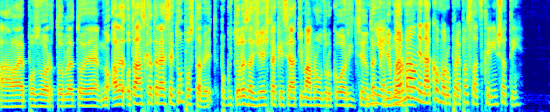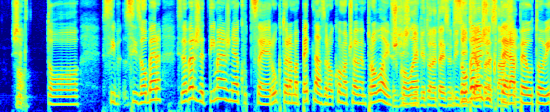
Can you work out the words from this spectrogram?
Ale pozor, tohle to je, no ale otázka teda, jak se k tomu postavit. Pokud tohle zažiješ, tak jestli nad tím mávnout rukou a říct si, no tak nie, němu normálne na komoru preposlať screenshoty. Však No. To si, si, zober, si zober, že ty máš nejakú dceru, ktorá má 15 rokov, má čo ja viem, problémy v škole, Ježiš, to netaj zobereš to ju k terapeutovi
